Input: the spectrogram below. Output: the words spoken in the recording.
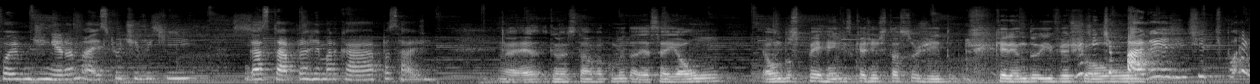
foi um dinheiro a mais que eu tive que gastar pra remarcar a passagem É, que nós estava comentando. Esse aí é um, é um dos perrengues que a gente tá sujeito querendo ir ver e a show. gente paga e a gente tipo ai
